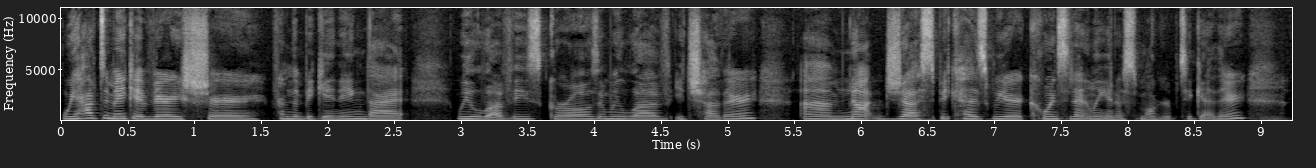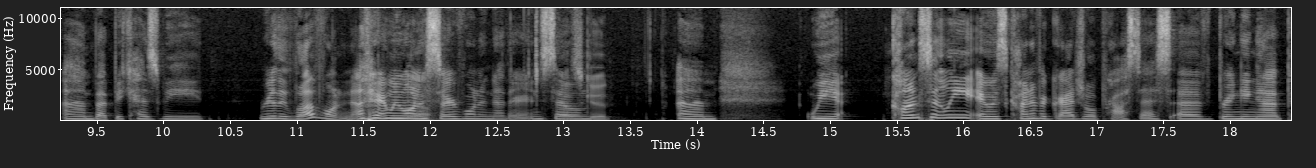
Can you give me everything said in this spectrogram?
we have to make it very sure from the beginning that we love these girls and we love each other, um, not just because we are coincidentally in a small group together, um, but because we really love one another and we want Yeah. to serve one another. And so that's good um, we constantly it was kind of a gradual process of bringing up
